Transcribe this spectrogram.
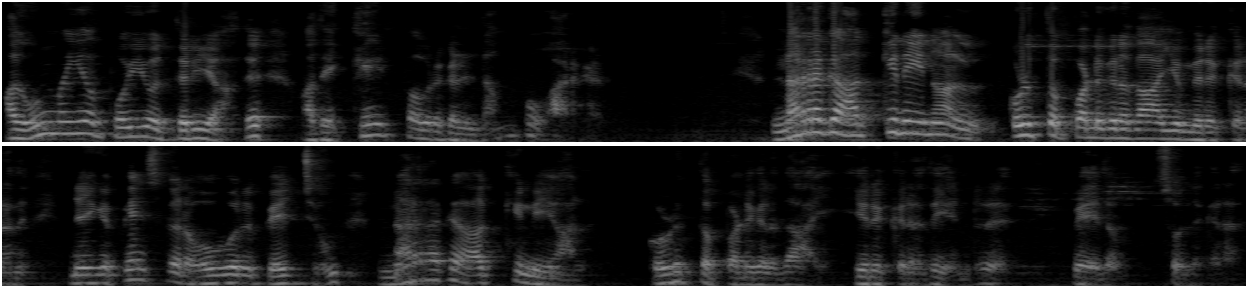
அது உண்மையோ பொய்யோ தெரியாது. அதை கேட்பவர்கள் நம்புவார்கள். நரக அக்கினையினால் கொளுத்தப்படுகிறதாயும் இருக்கிறது. நீங்க பேசுகிற ஒவ்வொரு பேச்சும் நரக அக்கினியால் கொளுத்தப்படுகிறதாய் இருக்கிறது என்று வேதம் சொல்லுகிறது.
